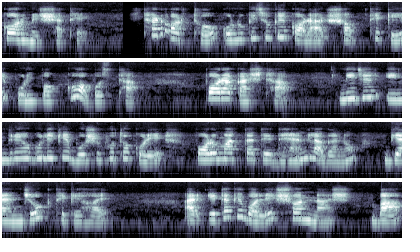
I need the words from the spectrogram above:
কর্মের সাথে। নিষ্ঠার অর্থ কোনো কিছুকে করার সবথেকে পরিপক্ক অবস্থা, পরাকাষ্ঠা। নিজের ইন্দ্রিয়গুলিকে বশীভূত করে পরমাত্মাতে ধ্যান লাগানো জ্ঞানযোগ থেকে হয়। আর এটাকে বলে সন্ন্যাস বা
